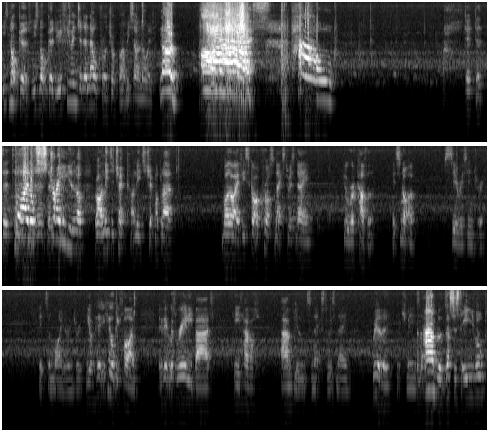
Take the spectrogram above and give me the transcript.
He's not good. He's not good. If you injured Anelka or a Drogba, I'd be so annoyed. No! Ah! How? By Australian. Right, I need to check. I need to check my player. By the way, if he's got a cross next to his name, he'll recover. It's not a serious injury. It's a minor injury. He'll he- he'll be fine. If it was really bad, he'd have an ambulance next to his name, Really? which means An ambulance. That's just evil.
